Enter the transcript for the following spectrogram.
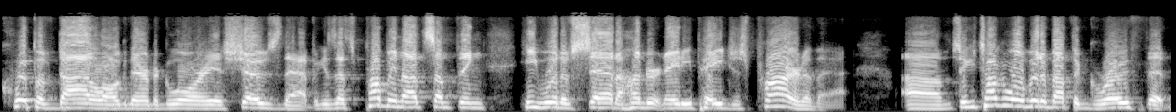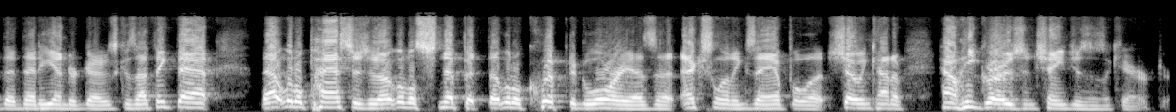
quip of dialogue there to Gloria shows that because that's probably not something he would have said 180 pages prior to that. Um, so you talk a little bit about the growth that that, that he undergoes because I think that that little passage, that little snippet, that little quip to Gloria is an excellent example of showing kind of how he grows and changes as a character.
